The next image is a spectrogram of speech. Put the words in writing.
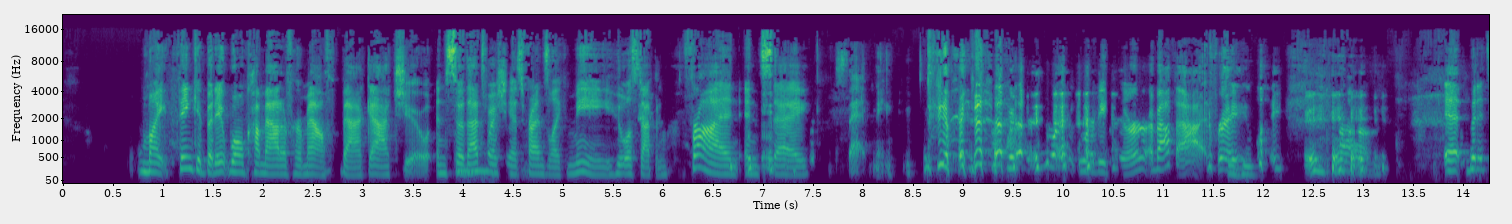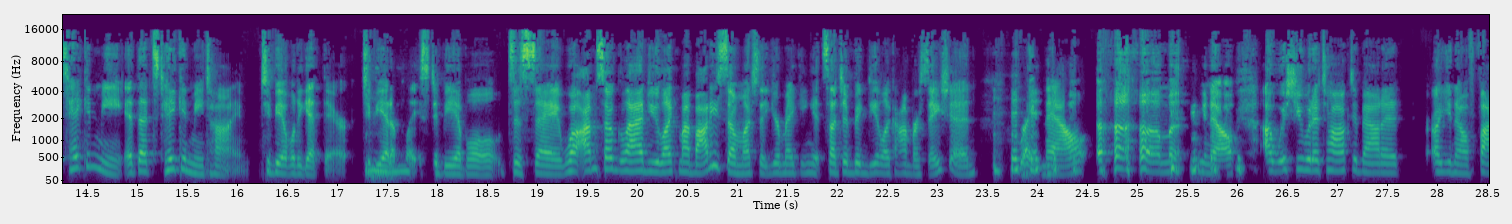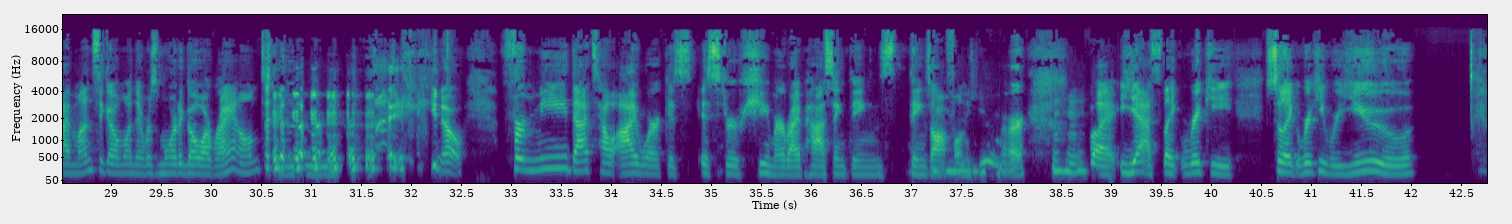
might think it, but it won't come out of her mouth back at you. And so mm-hmm. that's why she has friends like me who will step in front and say, that mean? you want to be clear about that, right? Mm-hmm. Like, um, it, but it's taken me, it, that's taken me time to be able to get there, to be mm-hmm. at a mm-hmm. place, to be able to say, well, I'm so glad you like my body so much that you're making it such a big deal of conversation right now. um, you know, I wish you would have talked about it uh, you know, five months ago when there was more to go around. you know, for me, that's how I work is is through humor by passing things things mm-hmm. off on mm-hmm. humor. Mm-hmm. But yes, like Rikki, so like Rikki, were you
